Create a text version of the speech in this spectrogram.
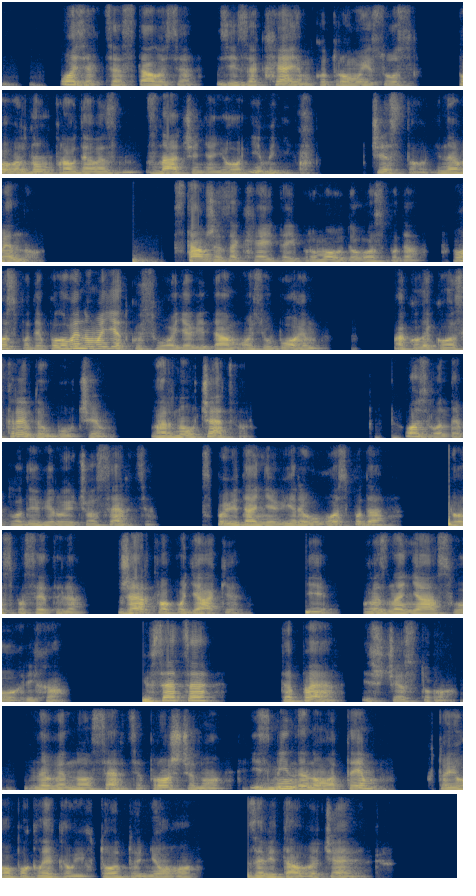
Ось як це сталося зі Закхеєм, котрому Ісус повернув правдиве значення Його імені, чистого і невинного. Став же Закхей та й промовив до Господа Господи, половину маєтку свого я віддам ось убогим, а коли кого скривдив був чим, вернув четверо. Ось вони плоди віруючого серця, сповідання віри у Господа, Його Спасителя, жертва подяки і визнання свого гріха. І все це тепер із чистого, невинного серця, прощеного і зміненого тим, хто його покликав і хто до нього завітав вечеря.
